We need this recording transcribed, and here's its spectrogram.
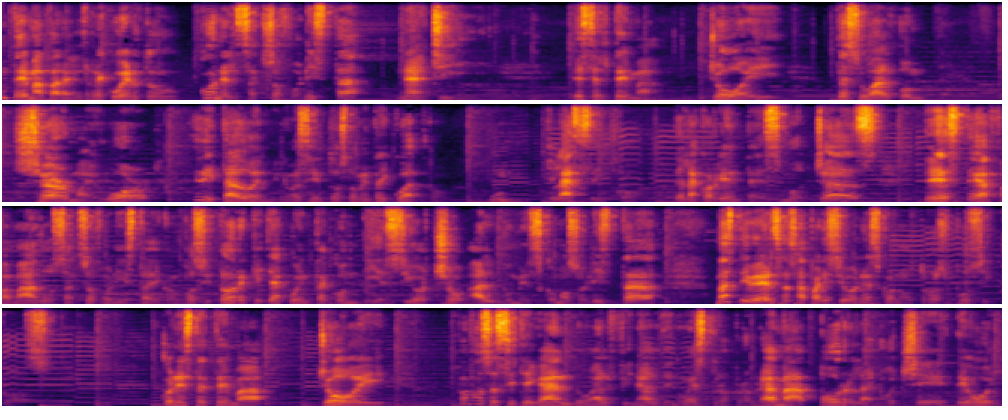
Tema para el recuerdo con el saxofonista Naji. Es el tema Joy de su álbum Share My World, editado en 1994, un clásico de la corriente smooth jazz de este afamado saxofonista y compositor que ya cuenta con 18 álbumes como solista, más diversas apariciones con otros músicos. Con este tema Joy, Vamos así llegando al final de nuestro programa por la noche de hoy.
